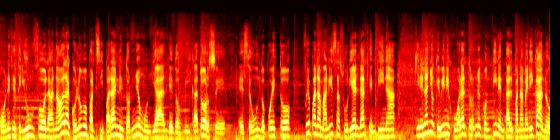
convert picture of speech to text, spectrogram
Con este triunfo, la ganadora Colombo participará en el Torneo Mundial de 2014. El segundo puesto fue para Marisa Suriel de Argentina, quien el año que viene jugará el Torneo Continental Panamericano.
